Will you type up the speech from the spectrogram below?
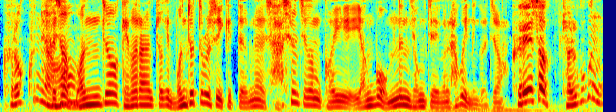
그렇군요. 그래서 먼저 개발하는 쪽이 먼저 뚫을 수 있기 때문에 사실은 지금 거의 양보 없는 경쟁을 하고 있는 거죠. 그래서 결국은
